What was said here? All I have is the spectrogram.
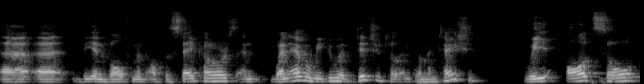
uh, uh, the involvement of the stakeholders. And whenever we do a digital implementation, we also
